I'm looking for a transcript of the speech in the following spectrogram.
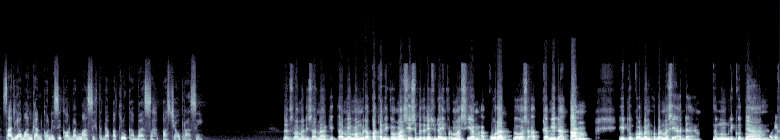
saat diamankan kondisi korban masih terdapat luka basah pasca operasi. Dan selama di sana kita memang mendapatkan informasi, sebetulnya sudah informasi yang akurat bahwa saat kami datang itu korban-korban masih ada. Namun berikutnya okay.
